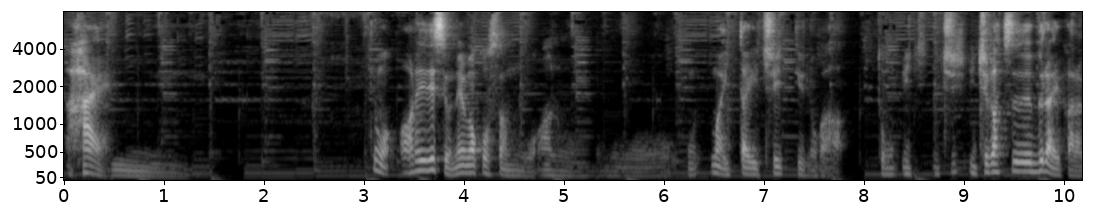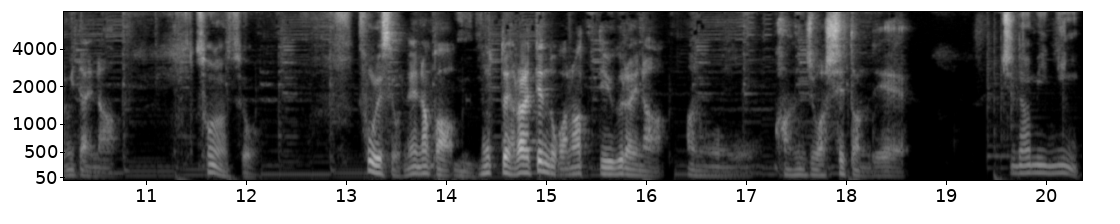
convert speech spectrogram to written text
はい。うん。でも、あれですよね、まこさんも、あの、まあ、1対1っていうのが、と 1, 1月ぐらいからみたいな。そうなんですよ。そうですよね。なんかうん、もっとやられてんのかなっていうぐらいな、あの、感じはしてたんで。ちなみに、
